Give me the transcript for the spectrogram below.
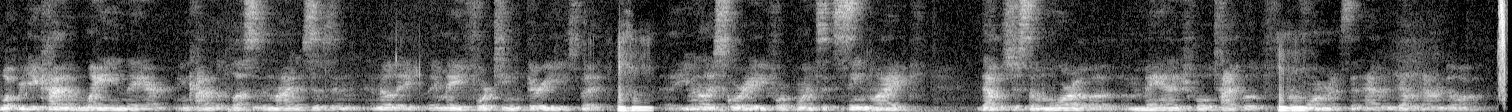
what were you kind of weighing there and kind of the pluses and minuses? And I know they, they made 14 threes, but uh, even though they scored 84 points, it seemed like that was just a more of a, manageable type of performance than having Delle Donne go off.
